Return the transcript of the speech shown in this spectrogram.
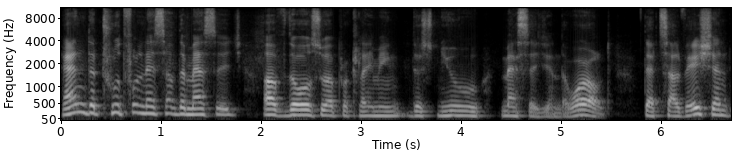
and the truthfulness of the message of those who are proclaiming this new message in the world that salvation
